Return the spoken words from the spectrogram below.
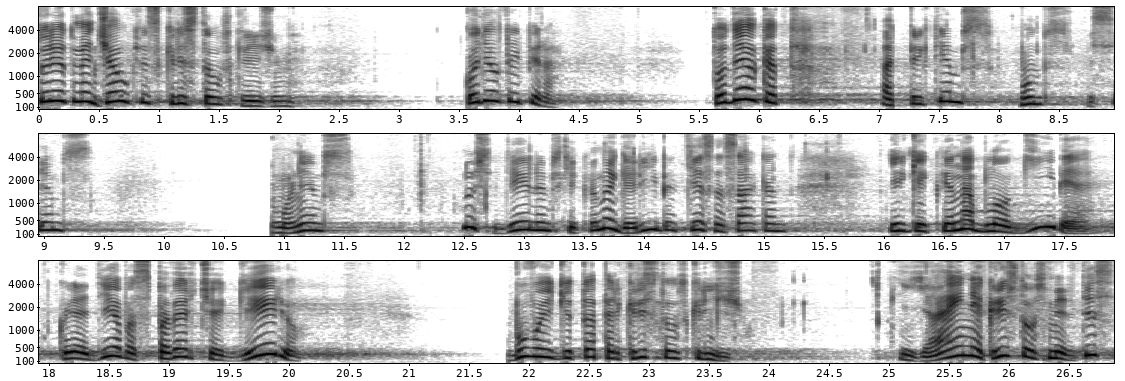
turėtume džiaugtis Kristaus kryžiumi. Kodėl taip yra? Todėl, kad atpirktiems mums visiems žmonėms, nusidėlėms, kiekviena gerybė, tiesą sakant, Ir kiekviena blogybė, kurią Dievas paverčia gėriu, buvo įgyta per Kristaus kryžių. Jei ne Kristaus mirtis,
